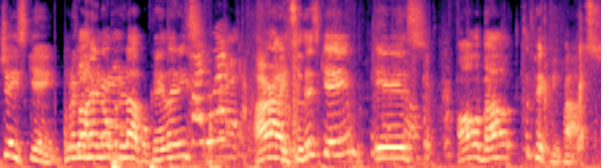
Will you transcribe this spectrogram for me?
Chase game. I'm gonna go ahead and open it up, okay, ladies? All right, so this game is all about the Pick Me Pops.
